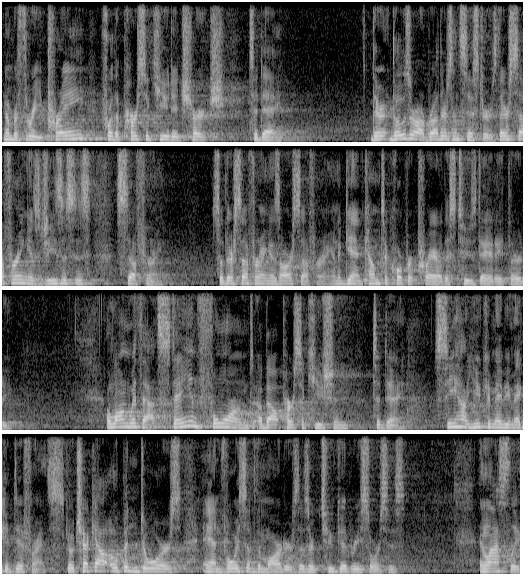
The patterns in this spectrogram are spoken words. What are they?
Number three, pray for the persecuted church today. They're, those are our brothers and sisters. Their suffering is Jesus' suffering. So their suffering is our suffering. And again, come to corporate prayer this Tuesday at 8:30. Along with that, stay informed about persecution today. See how you can maybe make a difference. Go check out Open Doors and Voice of the Martyrs. Those are two good resources. And lastly,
